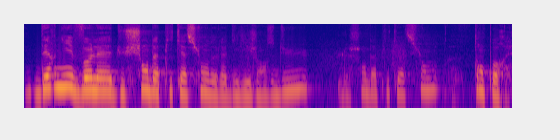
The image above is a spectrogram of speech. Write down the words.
Dernier volet du champ d'application de la diligence due, le champ d'application temporel.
